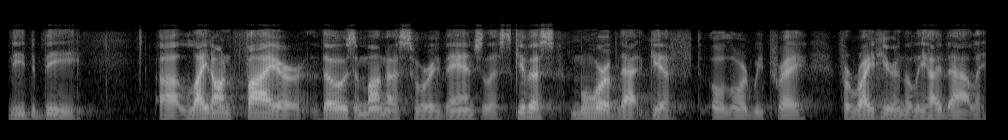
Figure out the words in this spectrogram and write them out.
need to be. Uh, light on fire those among us who are evangelists. Give us more of that gift. O Lord, we pray, for right here in the Lehigh Valley.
